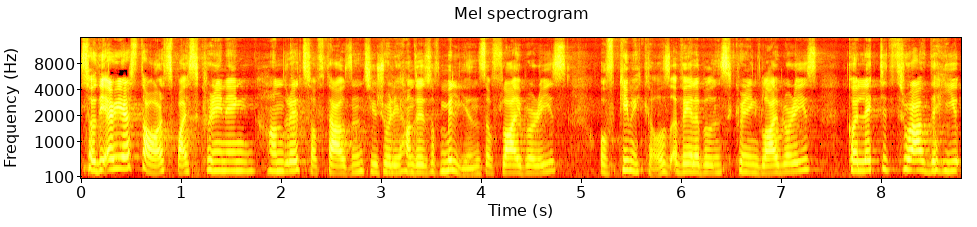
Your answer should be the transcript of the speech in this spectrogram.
So the area starts by screening hundreds of thousands, usually hundreds of millions of libraries of chemicals available in screening libraries collected throughout the,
